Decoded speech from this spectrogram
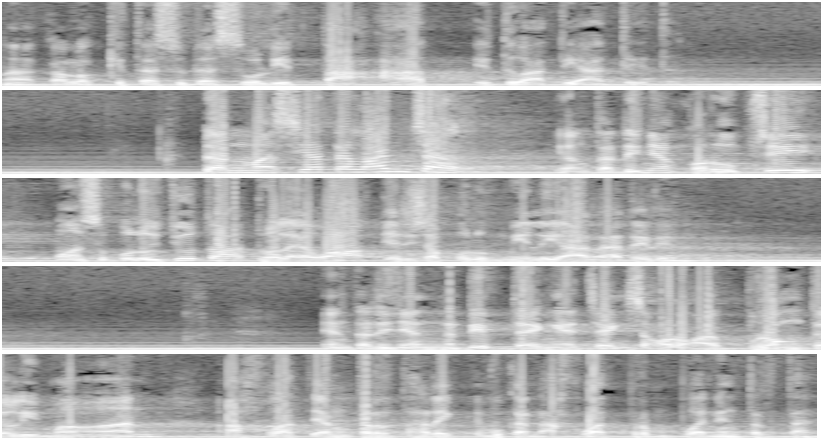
Nah kalau kita sudah sulit taat itu hati-hati itu. Dan maksiatnya lancar. Yang tadinya korupsi mau 10 juta dolewak jadi 10 miliar hadirin yang tadinya ngedip teh ngeceng seorang abrong telimaan akhwat yang tertarik bukan akhwat perempuan yang tertarik.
